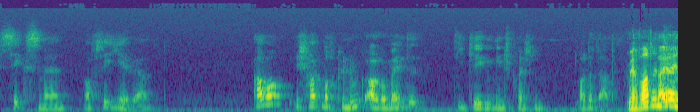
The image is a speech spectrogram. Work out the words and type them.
Six Man of the Year werden? Aber ich habe noch genug Argumente, die gegen ihn sprechen. Wartet ab. Wer war denn, Deine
